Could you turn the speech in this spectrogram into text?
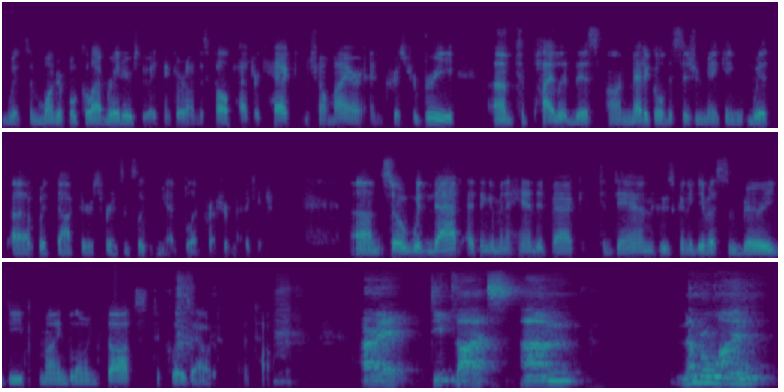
with some wonderful collaborators who I think are on this call, Patrick Heck, Michelle Meyer, and Chris Chabris, um, to pilot this on medical decision making with uh, with doctors, for instance, looking at blood pressure medication. Um, so with that, I think I'm going to hand it back to Dan, who's going to give us some very deep, mind-blowing thoughts to close out the talk. All right, deep thoughts. Um, number one,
